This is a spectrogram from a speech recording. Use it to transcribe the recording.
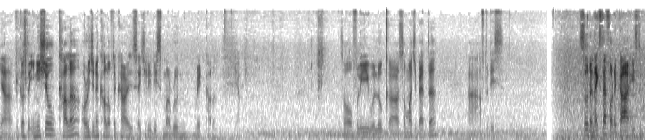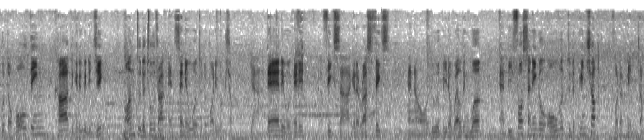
yeah because the initial color original color of the car is actually this maroon red color. Yeah. So hopefully it will look uh, so much better uh, after this. So the next step for the car is to put the whole thing the car together with the jig onto the tow truck and send it over to the body workshop. Yeah there they will get it uh, fixed uh, get a rust fixed and I'll do a bit of welding work and before sending it over to the paint shop for the paint job.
